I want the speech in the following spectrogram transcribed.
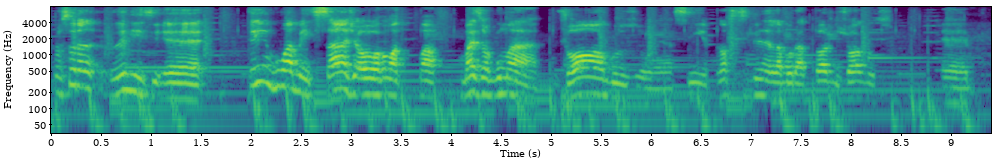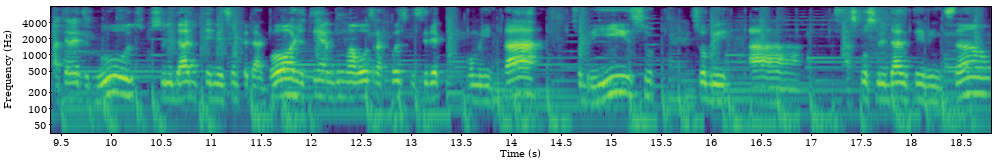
Professora Lenice, é, tem alguma mensagem ou alguma, uma, mais alguma jogos é, assim é laboratório de jogos é, materiais luz possibilidade de intervenção pedagógica tem alguma outra coisa que seria comentar sobre isso sobre a, as possibilidades de intervenção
